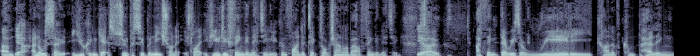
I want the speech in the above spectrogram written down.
Um, yeah. And also, you can get super super niche on it. It's like if you do finger knitting, you can find a TikTok channel about finger knitting. Yeah. So, I think there is a really kind of compelling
